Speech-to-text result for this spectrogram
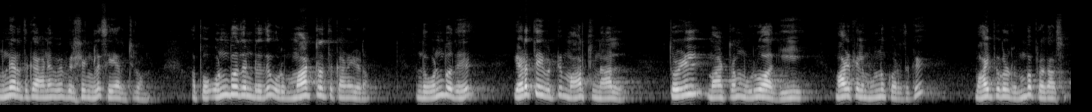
முன்னேறதுக்கான விஷயங்களை செய்ய ஆரம்பிச்சிடுவாங்க அப்போது ஒன்பதுன்றது ஒரு மாற்றத்துக்கான இடம். அந்த ஒன்பது இடத்தை விட்டு மாற்றினால் தொழில் மாற்றம் உருவாகி வாழ்க்கையில் முன்னுக்கு வரதுக்கு வாய்ப்புகள் ரொம்ப பிரகாசம்.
